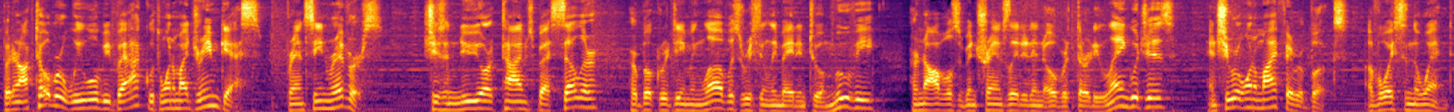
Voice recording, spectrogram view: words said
But in October, we will be back with one of my dream guests, Francine Rivers. She's a New York Times bestseller. Her book, Redeeming Love, was recently made into a movie. Her novels have been translated into over 30 languages. And she wrote one of my favorite books, A Voice in the Wind.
